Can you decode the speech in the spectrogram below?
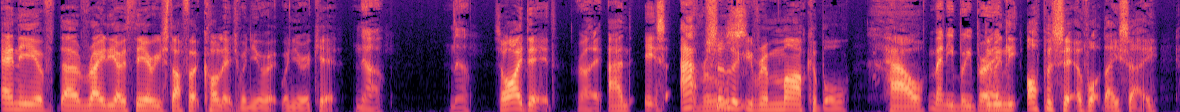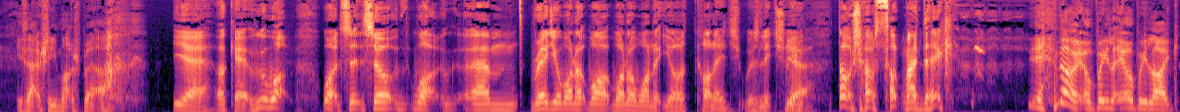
any of the radio theory stuff at college when you were when you were a kid? No. No. So I did, Right. and it's absolutely remarkable how Many doing the opposite of what they say is actually much better. Yeah. Okay. What? What? So, so what? Um, Radio One One Hundred One at your college was literally. Yeah. Don't shout, suck my dick. yeah, no, it'll be it'll be like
